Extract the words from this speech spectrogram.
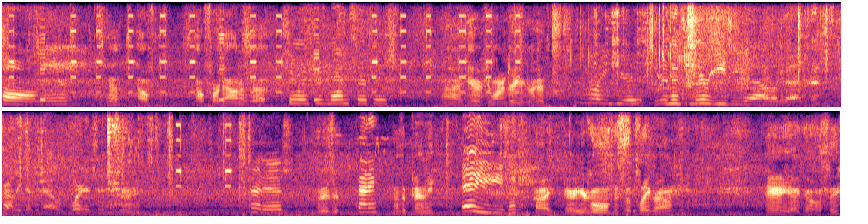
Oh, man. Yeah. How how far down is that? Two inches, one surface. All right, here. If you want to dig it, go ahead. Right here. And it's very easy. Yeah, look at that. It's probably dug it out. Where is it? All right. There it is. What is it? Penny. Another penny. Hey, penny. All right, bury your hole. This is a playground. There you go. See?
